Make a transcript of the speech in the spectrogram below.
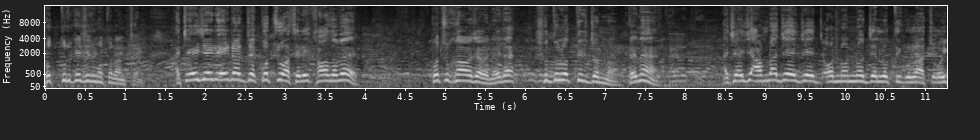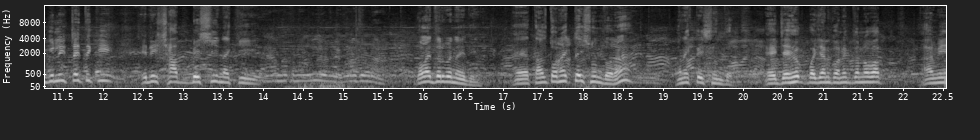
সত্তর কেজির মতন আনছেন। আচ্ছা এই যে এই- এইটার যে কচু আছে, এটা খাওয়া যাবে? কচু খাওয়া যাবে না, এটা শুধু লত্তির জন্য, তাই না? আচ্ছা এই যে আমরা যে যে অন্য অন্য যে লত্তিগুলো আছে, ওইগুলির চাইতে কি এটি স্বাদ বেশি নাকি? গলায় ধরবে না এটি? তাহলে তো অনেকটাই সুন্দর হ্যাঁ? অনেকটাই সুন্দর। এই যাই হোক, ভাইজানকে অনেক ধন্যবাদ। আমি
